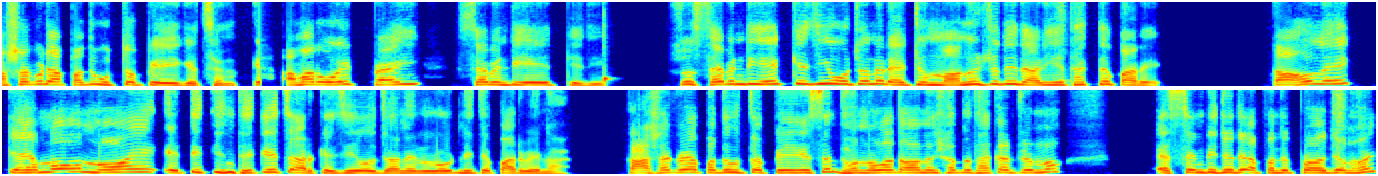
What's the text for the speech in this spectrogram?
আশা করি আপনাদের উত্তর পেয়ে গেছেন। আমার ওয়েট প্রায় seventy eight KG. So seventy eight KG ওজনের একজন মানুষ যদি দাঁড়িয়ে থাকতে পারে, তাহলে কেন নয় এটি তিন থেকে চার কেজি ওজনের লোড নিতে পারবে না? তা আশা করি আপনাদের উত্তর পেয়ে গেছেন। ধন্যবাদ আমাদের সাথে থাকার জন্য। এসএমডি যদি আপনাদের প্রয়োজন হয়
